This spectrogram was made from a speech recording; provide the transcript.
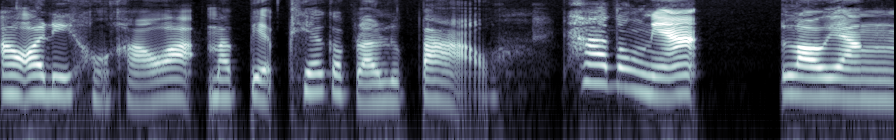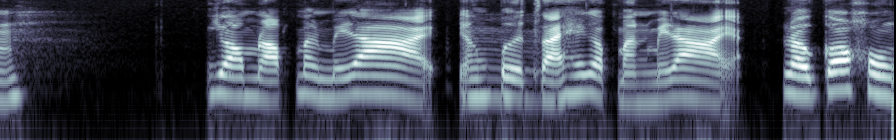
เอาอดีตของเขาอะมาเปรียบเทียบกับเราหรือเปล่า ถ้าตรงเนี้ยเรายัง ยอมรับมันไม่ได้ ยังเปิดใจให้กับมันไม่ได้อะเราก็คง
